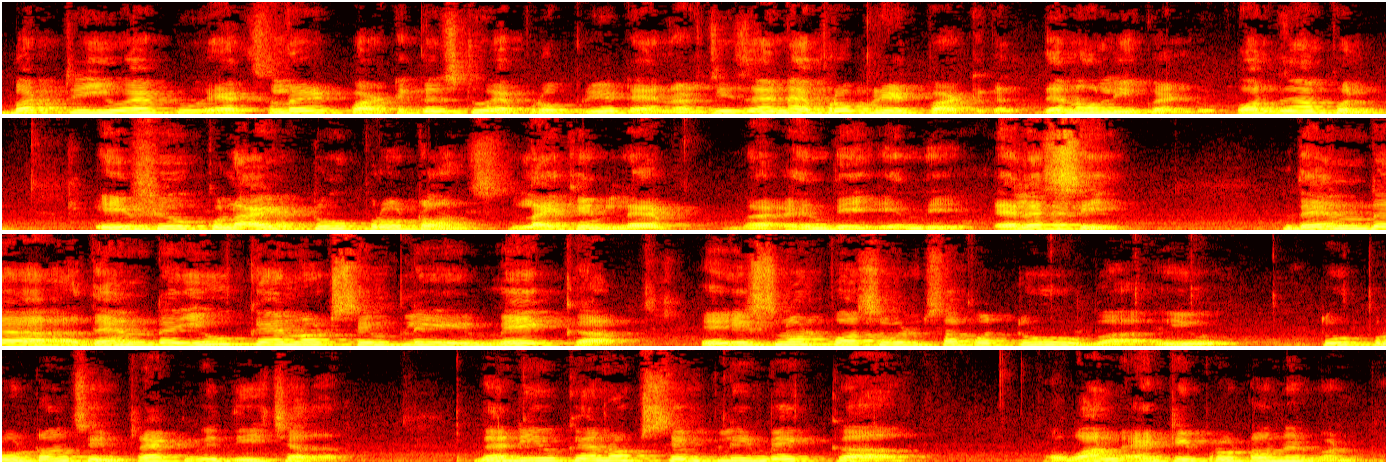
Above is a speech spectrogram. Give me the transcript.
but you have to accelerate particles to appropriate energies and appropriate particles. Then only you can do. For example, if you collide two protons, like in lab uh, in the in the LHC, then the, then the, you cannot simply make uh, it's not possible to suppose two uh, you two protons interact with each other. Then you cannot simply make uh, one antiproton and one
